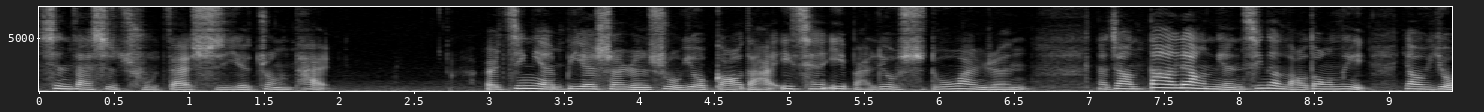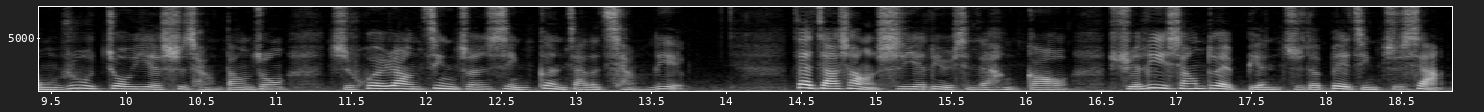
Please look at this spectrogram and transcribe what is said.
现在是处在失业状态。而今年毕业生人数又高达一千一百六十多万人，那这样大量年轻的劳动力要涌入就业市场当中，只会让竞争性更加的强烈。再加上失业率现在很高，学历相对贬值的背景之下，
